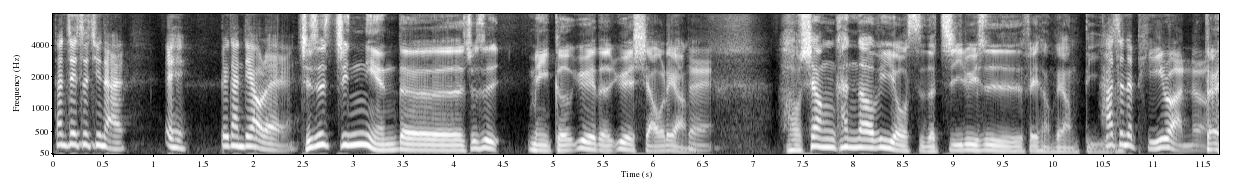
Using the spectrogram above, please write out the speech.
但这次竟然哎、欸、被干掉了、欸。其实今年的就是每个月的月销量，对。好像看到 Vios 的几率是非常非常低，他真的疲软了，对，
